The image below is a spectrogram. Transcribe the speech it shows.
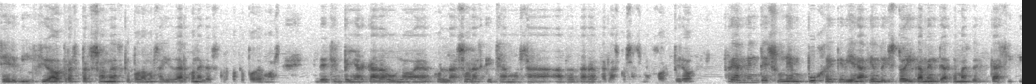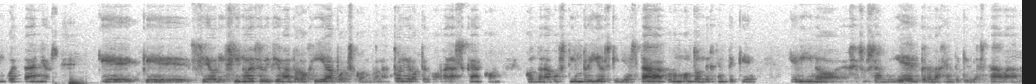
servicio a otras personas que podamos ayudar con el esfuerzo que podemos desempeñar cada uno eh, con las horas que echamos a, tratar de hacer las cosas mejor. Pero realmente es un empuje que viene haciendo históricamente, hace más de casi 50 años, que, se originó el servicio de hematología pues, con don Antonio López Borrasca, con, con don Agustín Ríos, que ya estaba, con un montón de gente que, que vino, Jesús San Miguel, pero la gente que ya estaba,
